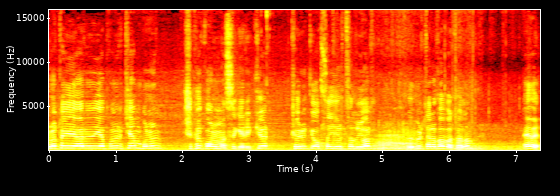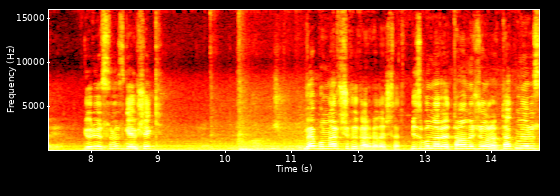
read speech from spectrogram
Rota ayarı yapılırken bunun çıkık olması gerekiyor. Körük yoksa yırtılıyor. Öbür tarafa bakalım. Evet. Görüyorsunuz gevşek. Ve bunlar çıkık arkadaşlar. Biz bunları tamirci olarak takmıyoruz.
